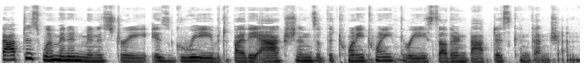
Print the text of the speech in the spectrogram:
Baptist Women in Ministry is grieved by the actions of the 2023 Southern Baptist Convention.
